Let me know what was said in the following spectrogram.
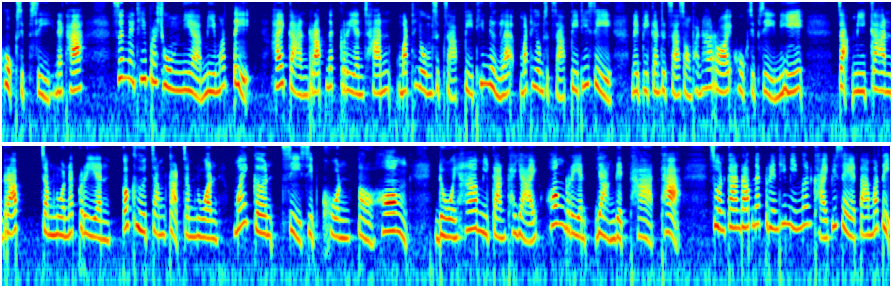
2564 นะคะ ซึ่งในที่ประชุมเนี่ยมีมติให้การรับนักเรียนชั้น มัธยมศึกษาปีที่ 1 และมัธยมศึกษาปีที่ 4 ในปีการศึกษา 2564 นี้ จะมีการรับ จำนวนนักเรียนก็คือจำกัดจำนวนไม่เกิน 40 คนต่อห้อง โดยห้ามมีการขยายห้องเรียนอย่างเด็ดขาดค่ะ ส่วนการรับนักเรียนที่มีเงื่อนไขพิเศษตามมติ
